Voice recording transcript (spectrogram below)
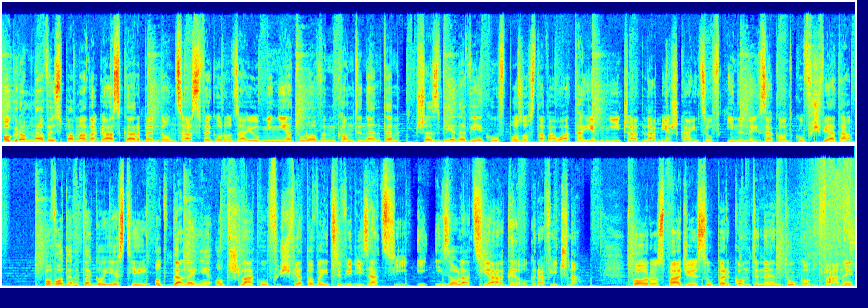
Ogromna wyspa Madagaskar, będąca swego rodzaju miniaturowym kontynentem, przez wiele wieków pozostawała tajemnicza dla mieszkańców innych zakątków świata. Powodem tego jest jej oddalenie od szlaków światowej cywilizacji i izolacja geograficzna. Po rozpadzie superkontynentu Gondwany,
